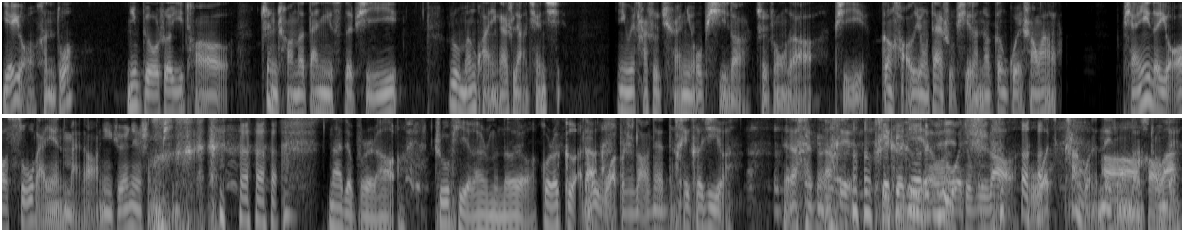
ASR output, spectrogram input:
也有很多。你比如说一套正常的丹尼斯的皮衣，入门款应该是两千起，因为它是全牛皮的这种的皮衣，更好的用袋鼠皮的那更贵上万了。便宜的有四五百也能买到，你觉得那是什么皮？那就不知道了，猪皮了什么都有，或者葛的。我不知道，那黑科技吧，黑黑科技我我就不知道了。我看过的那种的装备，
